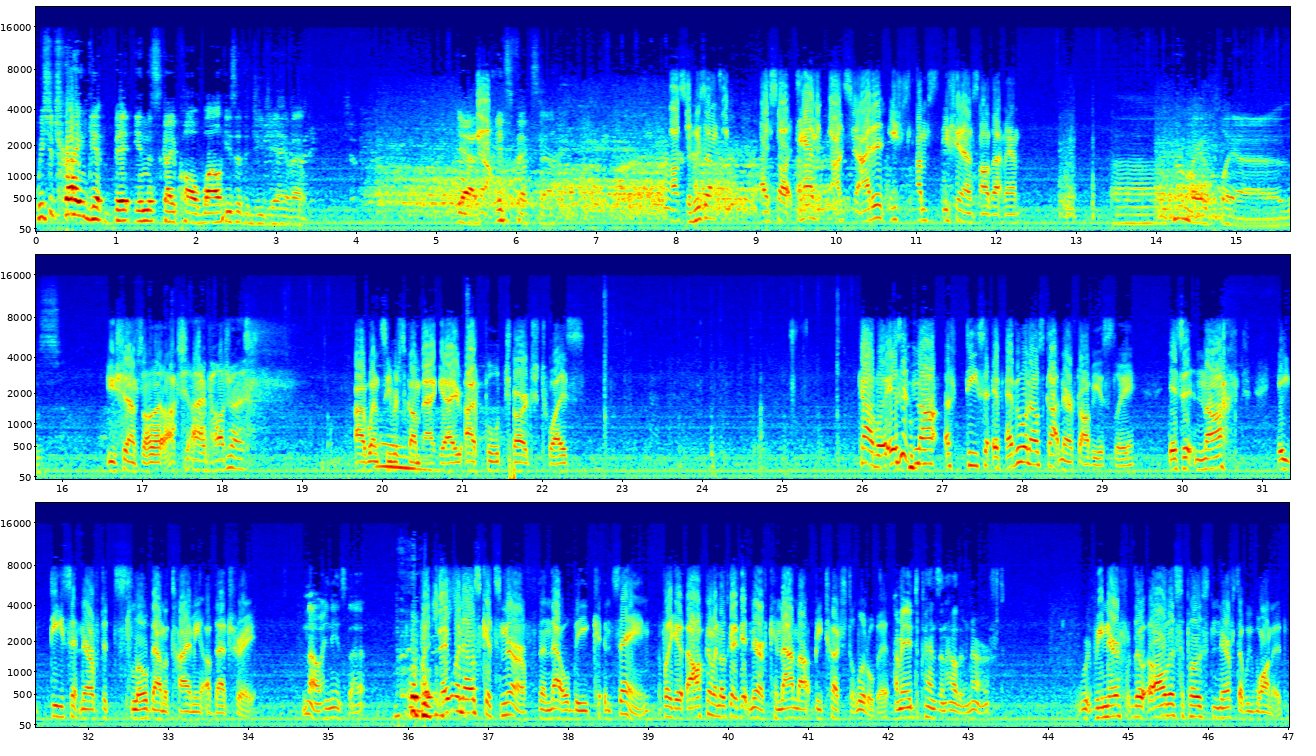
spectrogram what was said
We should try and get Bit in the Skype call while he's at the GGA event. Yeah, No. it's fixed now. Also, who's on? I saw it. Damn it, Oxygen. I didn't. You, I'm, you shouldn't have saw that, man. Uh, who am I gonna play as? You should have saw that, Oxygen. I apologize. I went Seaver Scumbag. Yeah, I, I full charged twice. Cowboy, is it not a decent? If everyone else got nerfed, obviously, is it not a decent nerf to slow down the timing of that trait? No, he needs that. But if everyone else gets nerfed, then that will be insane. If like if Alchem and those guys get nerfed, can that not be touched a little bit? I mean, it depends on how they're nerfed. We we nerf the, all the supposed nerfs that we wanted.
